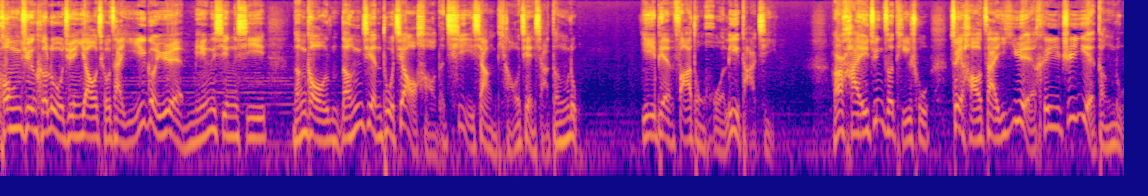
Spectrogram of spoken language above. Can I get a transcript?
空军和陆军要求在一个月明星稀、能够能见度较好的气象条件下登陆，以便发动火力打击。而海军则提出，最好在月黑之夜登陆，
